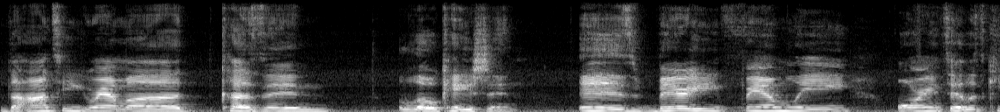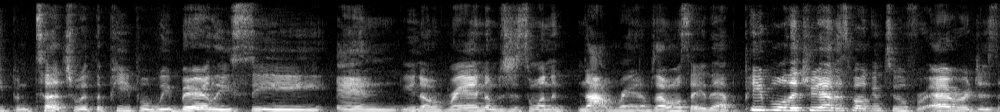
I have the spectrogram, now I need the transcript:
the auntie, grandma, cousin location. It is very family oriented. Let's keep in touch with the people we barely see, and you know, randoms just want to not randoms. I won't say that, but people that you haven't spoken to forever just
